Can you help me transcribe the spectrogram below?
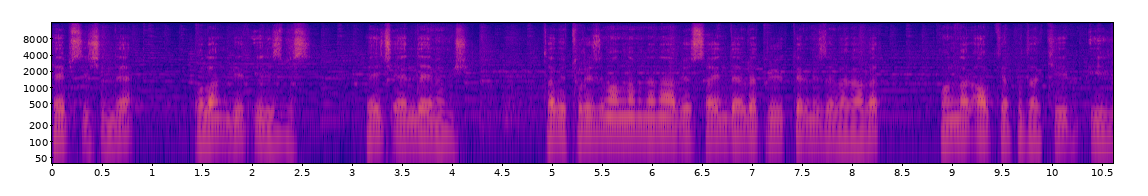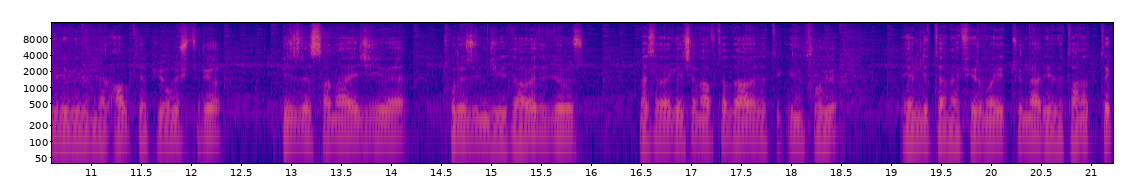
hepsi içinde olan bir iliz biz. Ve hiç elde yememiş. Tabii turizm anlamında ne yapıyoruz? Sayın devlet büyüklerimizle beraber onlar altyapıdaki ilgili birimler altyapıyı oluşturuyor. Biz de sanayiciyi ve turizmciyi davet ediyoruz. Mesela geçen hafta davet ettik Info'yu. 50 tane firmayı tüm her yeri tanıttık.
